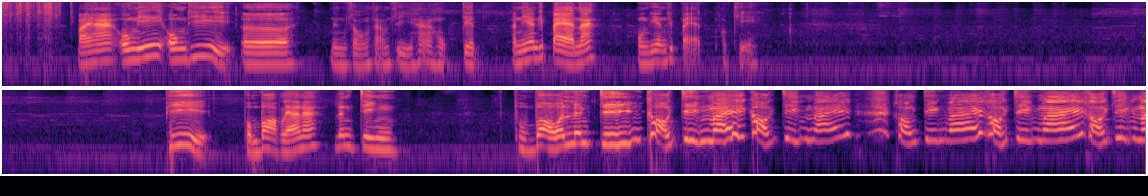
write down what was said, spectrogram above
ๆไปฮะ องค์นี้องค์ที่ เอ่อหนึ่งสองสามสี่ห้าหกเจ็ดอันนี้อันที่แปดนะ องค์นี้อันที่แปดโอเคพี่ผมบอกแล้วนะ เรื่องจริง ผมบอกว่าเรื่องจริง ของจริงไหม ของจริงไหม ของจริงไหม ของจริงไหม ของจริงไหม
